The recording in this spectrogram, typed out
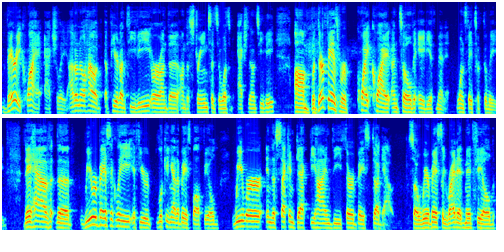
very quiet actually. I don't know how it appeared on TV or on the on the stream since it wasn't actually on TV. Um, but their fans were quite quiet until the 80th minute once they took the lead. They have the we were basically if you're looking at a baseball field, we were in the second deck behind the third base dugout. So we are basically right at midfield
